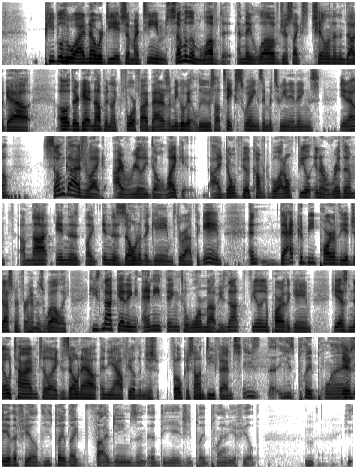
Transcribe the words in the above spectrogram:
people who I know were DHs on my team, some of them loved it and they love just like chilling in the dugout. Oh, they're getting up in like four or five batters. Let me go get loose. I'll take swings in between innings. You know, some guys are like, I really don't like it. I don't feel comfortable. I don't feel in a rhythm. I'm not in the like in the zone of the game throughout the game. And that could be part of the adjustment for him as well. Like he's not getting anything to warm up. He's not feeling a part of the game. He has no time to like zone out in the outfield and just focus on defense. He's uh, he's played plenty There's- of the field. He's played like five games in, at DH. He's played plenty of field.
